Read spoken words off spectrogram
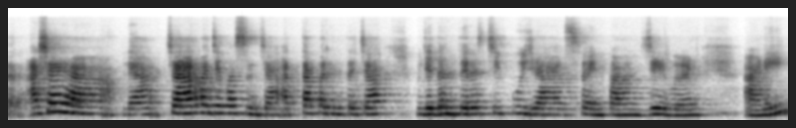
तर अशा ह्या आपल्या चार वाजेपासूनच्या आत्तापर्यंतच्या म्हणजे धनतेरसची पूजा स्वयंपाक जेवण आणि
